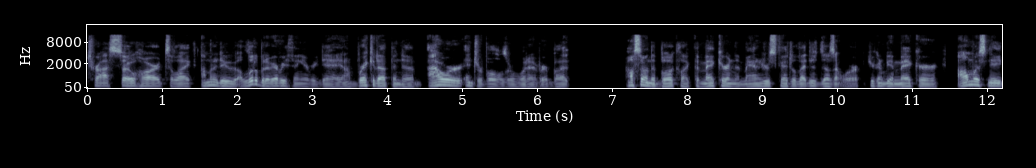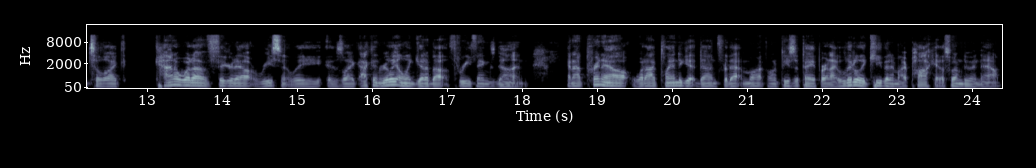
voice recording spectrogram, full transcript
try so hard to like I'm going to do a little bit of everything every day, and I'll break it up into hour intervals or whatever. But also in the book, like the maker and the manager schedule, that just doesn't work. If you're going to be a maker, I almost need to like kind of what I've figured out recently is like I can really only get about three things done and I print out what I plan to get done for that month on a piece of paper and I literally keep it in my pocket. That's what I'm doing now.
